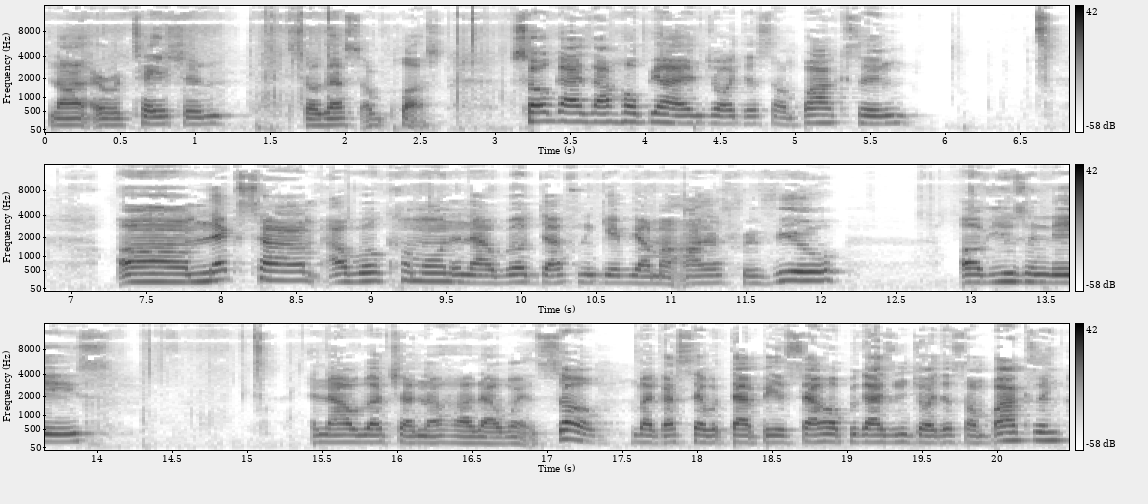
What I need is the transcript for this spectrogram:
non-irritation. So that's a plus. So guys, I hope y'all enjoyed this unboxing. Um, next time I will come on and I will definitely give y'all my honest review of using these. And I'll let y'all know how that went. So, like I said, with that being said, I hope you guys enjoyed this unboxing.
